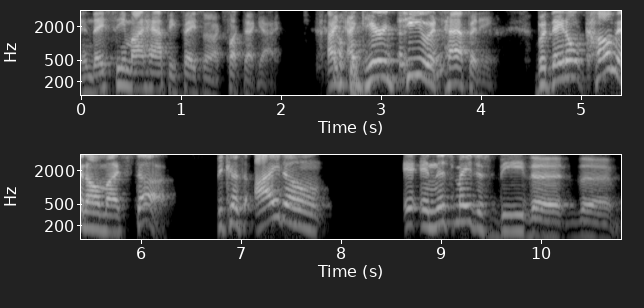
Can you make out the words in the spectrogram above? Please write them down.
and they see my happy face and like, fuck that guy. I, I guarantee you it's happening, but they don't comment on my stuff because I don't, and this may just be the, the,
